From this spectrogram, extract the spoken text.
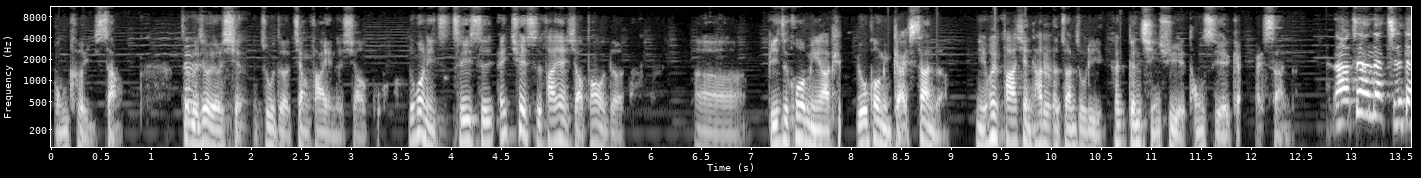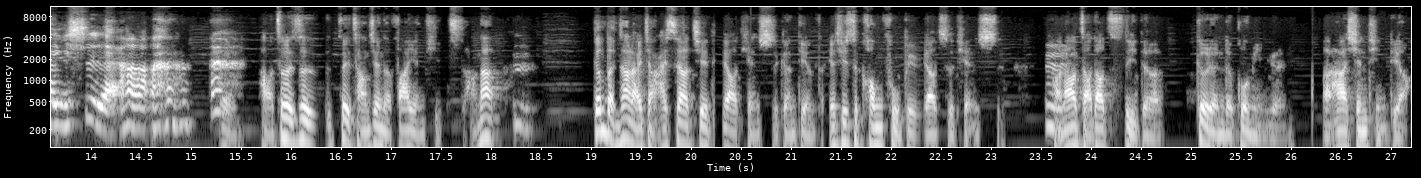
公克以上，这个就有显著的降发炎的效果。嗯、如果你吃一吃，哎，确实发现小朋友的呃鼻子过敏啊、皮肤过敏改善了，你会发现他的专注力跟跟情绪也同时也改改善了。然后这样的值得一试哎哈。对，好，这个是最常见的发炎体质。好，那嗯。根本上来讲，还是要戒掉甜食跟淀粉，尤其是空腹不要吃甜食，好，然后找到自己的个人的过敏源，把它先停掉。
